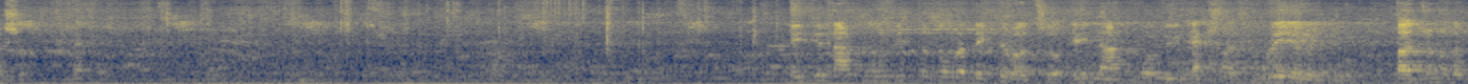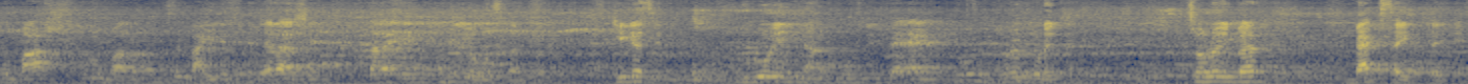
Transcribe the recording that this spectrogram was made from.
আসো। এই যে নাট মন্দিরটা তোমরা দেখতে পাচ্ছ, এই নাট মন্দির একসময় ঘুরে যাবে তার জন্য দেখো বাঁশ পুরো বানানো হচ্ছে বাইরে থেকে যারা আসে, তারা এইখানেই অবস্থান করে। ঠিক আছে? পুরো এই মন্দিরটা একদম ধরে পড়ে থাকে। চলো এবার ব্যাক সাইডটাই যাই।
